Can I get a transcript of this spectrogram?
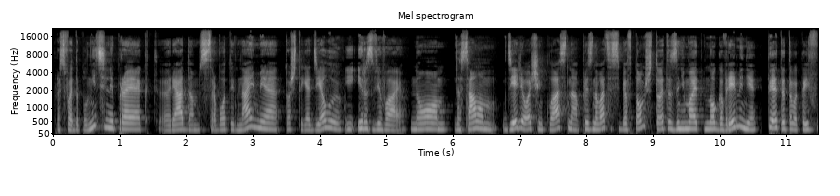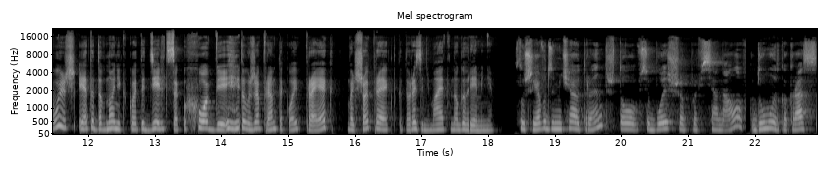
про свой дополнительный проект рядом с работой в найме, то, что я делаю и, и развиваю. Но на самом деле очень классно признаваться себе в том, что это занимает много времени, ты от этого кайфуешь, и это давно не какое-то дельце, хобби, это уже прям такой проект, большой проект, который занимает много времени. Слушай, я вот замечаю тренд, что все больше профессионалов думают как раз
